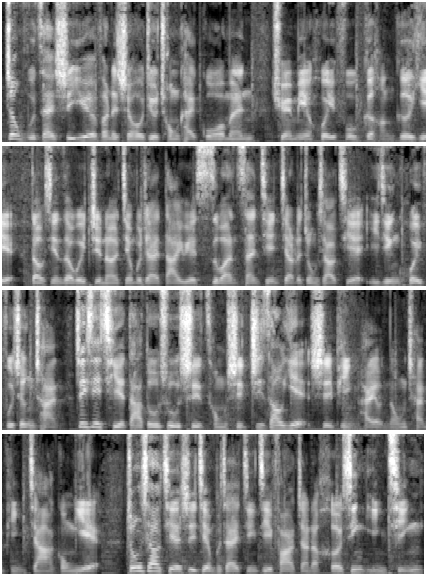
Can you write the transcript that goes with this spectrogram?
政府在十一月份的时候就重开。国门全面恢复各行各业，业到现在为止呢，柬埔寨大约四万三千家的中小企业已经恢复生产。这些企业大多数是从事制造业、食品还有农产品加工业。中小企业是柬埔寨经济发展的核心引擎。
